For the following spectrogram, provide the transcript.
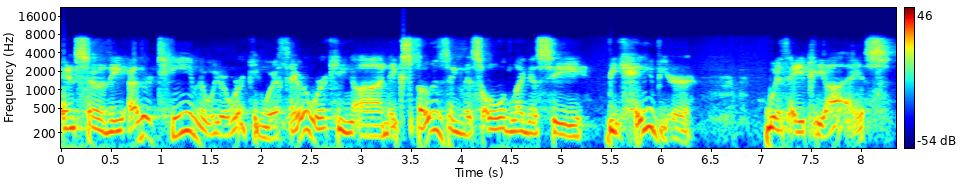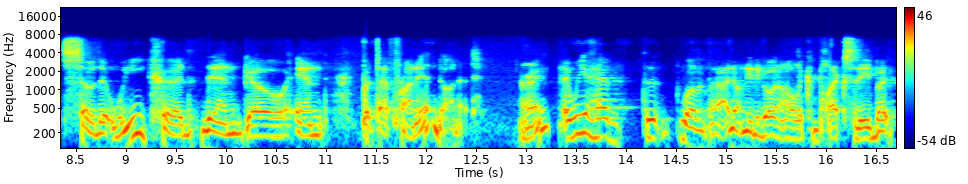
And so the other team that we were working with, they were working on exposing this old legacy behavior with APIs so that we could then go and put that front end on it. All right. And we had, well, I don't need to go into all the complexity, but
